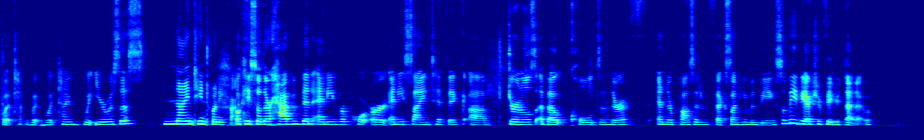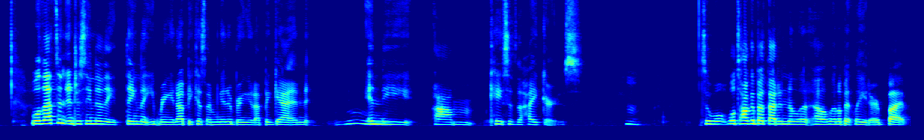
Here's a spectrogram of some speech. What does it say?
What, ti- what what time? What year was this? 1925. Okay, so there haven't been any report or any scientific um, journals about colds and their and their positive effects on human beings. So maybe I should figure that out. Well, that's an interesting thing that you bring it up because I'm going to bring it up again in the um, case of the hikers. Hmm. So we'll we'll talk about that in a, li- a little bit later, but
